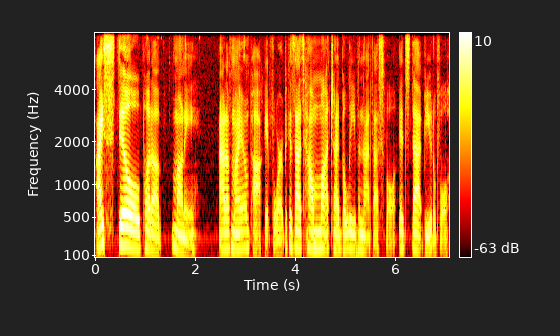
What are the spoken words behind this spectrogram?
I still put up money out of my own pocket for it because that's how much I believe in that festival. It's that beautiful.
